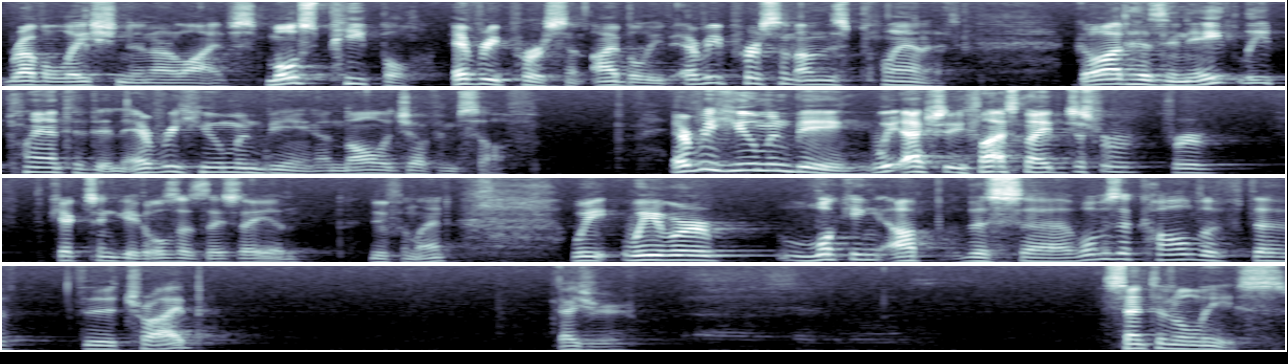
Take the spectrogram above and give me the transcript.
revelation in our lives. Most people, every person, I believe, every person on this planet, God has innately planted in every human being a knowledge of himself. Every human being, we actually, last night, just for, for kicks and giggles, as they say in Newfoundland, we, we were looking up this, uh, what was it called, the, the, the tribe? Guys, you're. Sentinelese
